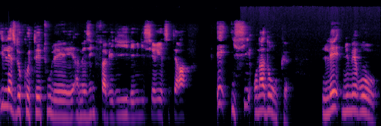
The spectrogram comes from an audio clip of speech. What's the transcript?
il laisse de côté tous les Amazing Family, les mini-séries, etc. Et ici, on a donc les numéros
